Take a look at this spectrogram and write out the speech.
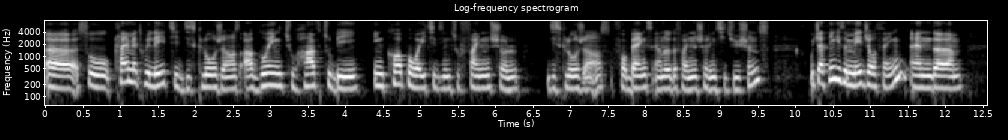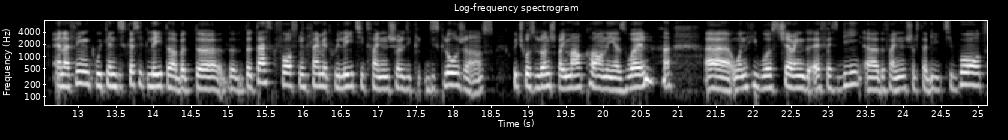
Uh, so climate related disclosures are going to have to be incorporated into financial disclosures for banks and other financial institutions, which I think is a major thing. And, um, And I think we can discuss it later, but the, the, the task force on climate related financial di- disclosures, which was launched by Mark Carney as well, uh, when he was chairing the FSB, uh, the Financial Stability Board,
